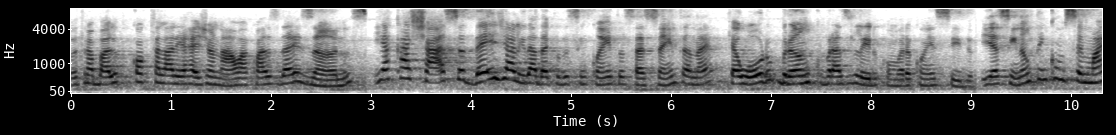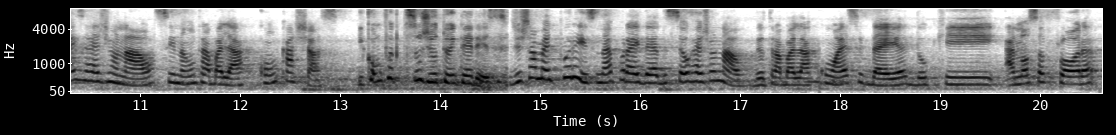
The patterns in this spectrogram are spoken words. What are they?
Eu trabalho com coquetelaria regional há quase 10 anos. E a cachaça, desde ali da década de 50, 60, né? Que é o ouro branco brasileiro, como era conhecido. E assim, não tem como ser mais regional se não trabalhar com cachaça. E como foi que surgiu o teu interesse? Justamente por isso, né? Por a ideia de ser o regional. De eu trabalhar com essa ideia do que a nossa flora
